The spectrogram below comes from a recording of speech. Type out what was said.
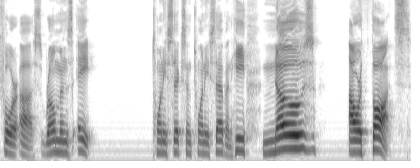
for us. Romans 8, 26 and 27. He knows our thoughts.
